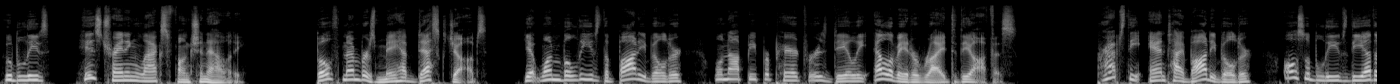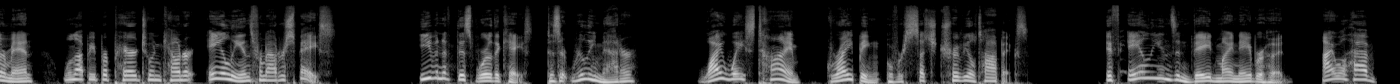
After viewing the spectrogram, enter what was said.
who believes his training lacks functionality. Both members may have desk jobs, yet one believes the bodybuilder will not be prepared for his daily elevator ride to the office. Perhaps the anti bodybuilder also believes the other man will not be prepared to encounter aliens from outer space. Even if this were the case, does it really matter? Why waste time griping over such trivial topics? If aliens invade my neighborhood, I will have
